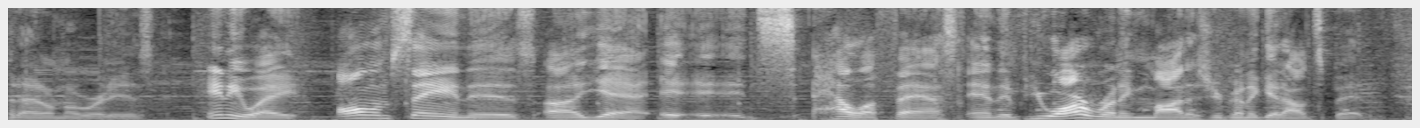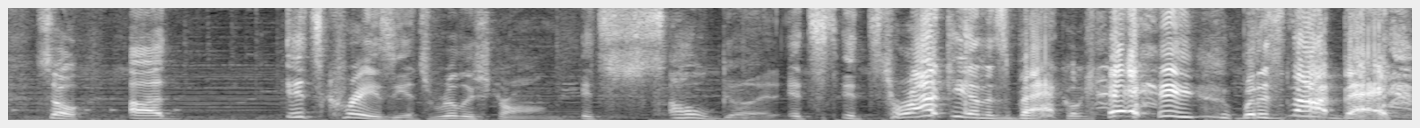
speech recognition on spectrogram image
but I don't know where it is. Anyway, all I'm saying is, uh, yeah, it, it's hella fast, and if you are running Modest, you're gonna get outsped. So, uh, it's crazy. It's really strong. It's so good. It's it's Terrakion his back, okay, but it's not back.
